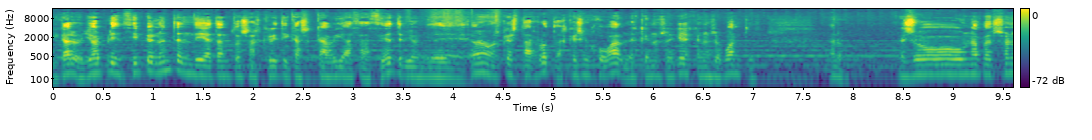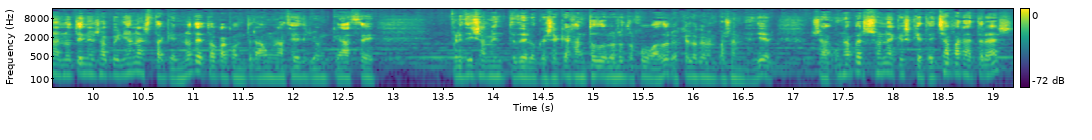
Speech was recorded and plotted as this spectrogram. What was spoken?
Y claro, yo al principio no entendía tanto esas críticas que había hacia Cetrion y de, no, es que está rota, es que es injugable, es que no sé qué, es que no sé cuántos. Claro, eso una persona no tiene esa opinión hasta que no te toca contra una Cetrion que hace precisamente de lo que se quejan todos los otros jugadores, que es lo que me pasó a mí ayer. O sea, una persona que es que te echa para atrás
